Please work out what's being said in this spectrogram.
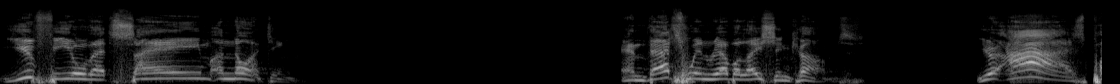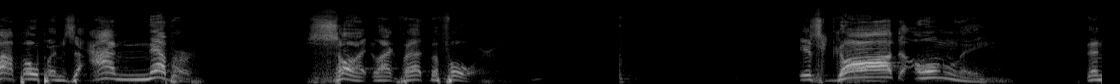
you feel that same anointing. And that's when revelation comes. Your eyes pop open. I never saw it like that before. It's God only that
